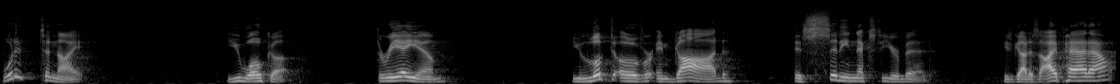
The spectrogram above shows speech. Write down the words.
What if tonight you woke up, 3 a.m., you looked over, and God is sitting next to your bed? He's got his iPad out,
